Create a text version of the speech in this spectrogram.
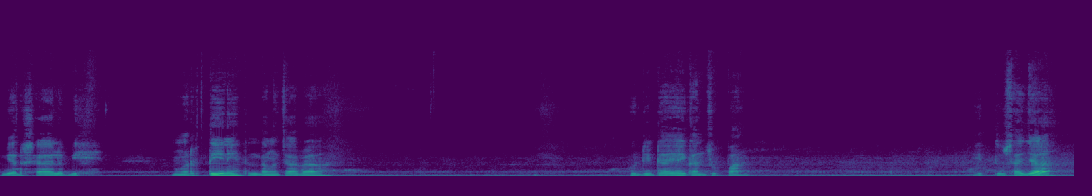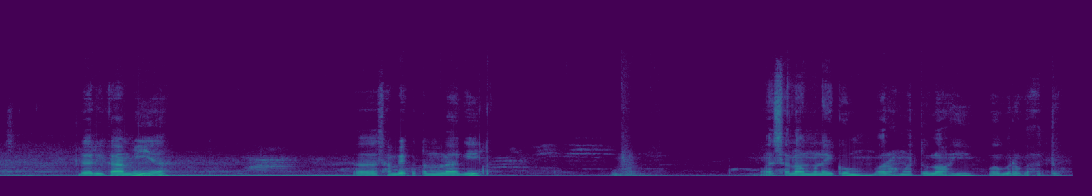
biar saya lebih mengerti nih tentang cara budidaya ikan cupang. Itu saja dari kami ya. Eh, sampai ketemu lagi. Wassalamualaikum warahmatullahi wabarakatuh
